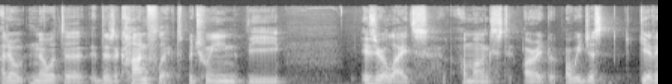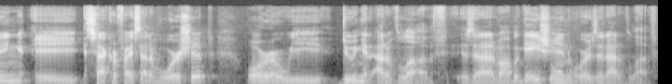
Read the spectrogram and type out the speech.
I don't know what to. There's a conflict between the Israelites amongst. All right, are we just giving a sacrifice out of worship, or are we doing it out of love? Is it out of obligation, or is it out of love?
